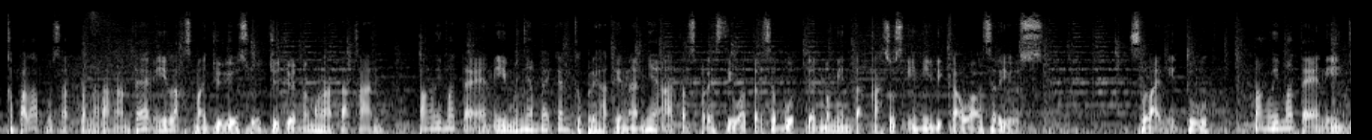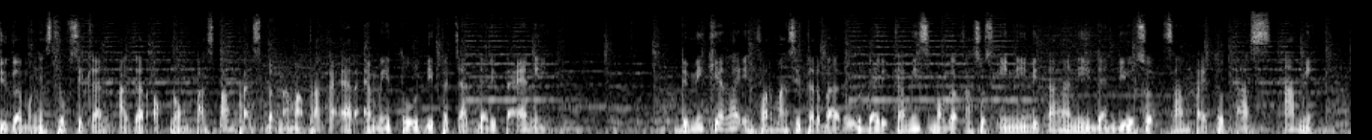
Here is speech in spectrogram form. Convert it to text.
Kepala Pusat Penerangan TNI Laksma Julius Wijojono mengatakan, Panglima TNI menyampaikan keprihatinannya atas peristiwa tersebut dan meminta kasus ini dikawal serius. Selain itu, Panglima TNI juga menginstruksikan agar oknum Pas Pampres bernama Praka RM itu dipecat dari TNI. Demikianlah informasi terbaru dari kami. Semoga kasus ini ditangani dan diusut sampai tuntas. Amin.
